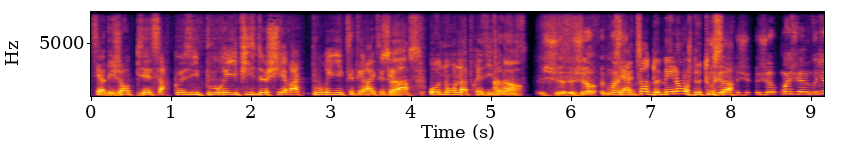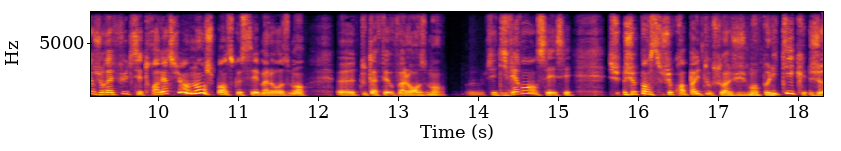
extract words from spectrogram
c'est-à-dire des gens qui disaient Sarkozy pourri, fils de Chirac pourri, etc., etc., Ça, au nom de la présidence. Alors, je, je, moi, c'est je- une sorte de mélange de tout je, ça. je- moi, je vais même vous dire, je réfute ces trois versions. Non, je pense que c'est malheureusement euh, tout à fait malheureusement. C'est différent. C'est, c'est. Je, pense, je crois pas du tout que ce soit un jugement politique. Je,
